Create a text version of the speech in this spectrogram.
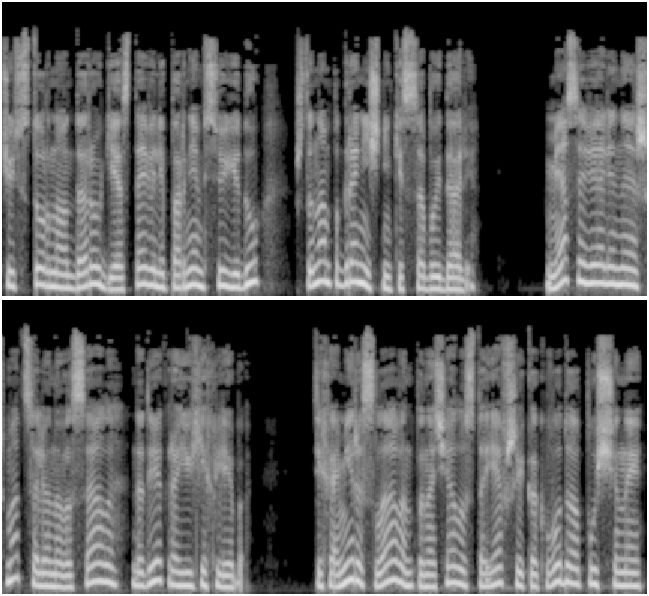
чуть в сторону от дороги оставили парням всю еду, что нам пограничники с собой дали. Мясо вяленое, шмат соленого сала да две краюхи хлеба. Тихомир и Славан, поначалу стоявшие как воду опущенные,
